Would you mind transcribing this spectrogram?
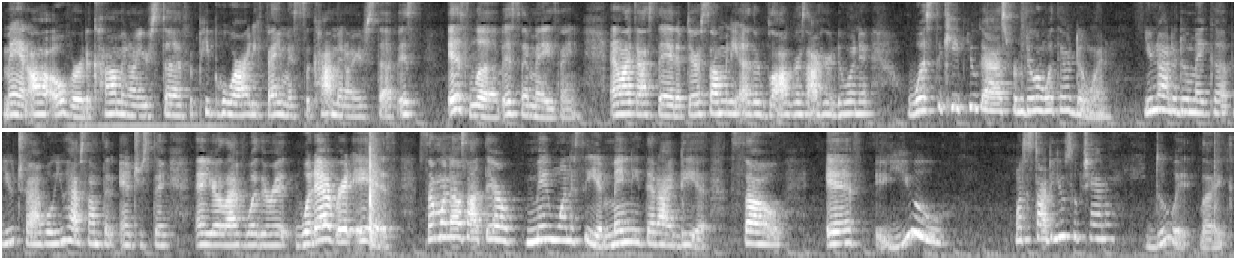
man, all over to comment on your stuff. For people who are already famous to comment on your stuff. It's it's love. It's amazing. And like I said, if there's so many other vloggers out here doing it, what's to keep you guys from doing what they're doing? You know how to do makeup, you travel, you have something interesting in your life, whether it whatever it is. Someone else out there may want to see it, may need that idea. So if you want to start a YouTube channel, do it. Like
